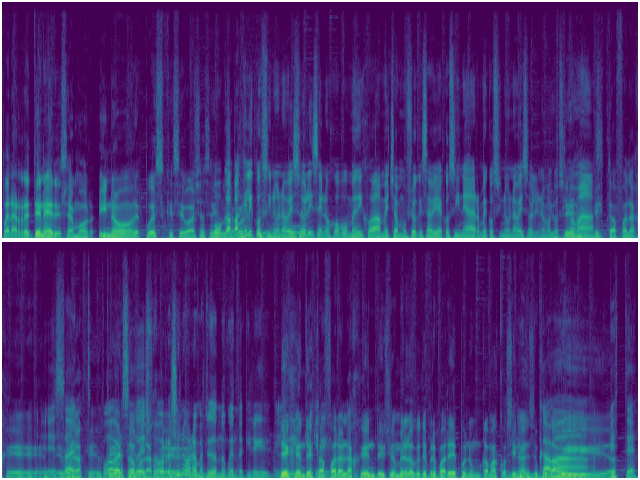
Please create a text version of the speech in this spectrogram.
para retener ese amor y no después que se vaya a seguir O capaz que le cocinó una vez sola y se enojó porque me dijo, ah, me chamulló que sabía cocinar, me cocinó una vez sola y no me Y cocinó usted más. Estafa a la gente. Exacto. Haber sido eso. Recién ahora me estoy dando cuenta. ¿Quiere que- Dejen de quiere- estafar a la gente diciendo, mira lo que te preparé, después nunca más cocinan en su puta más, vida. ¿viste?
